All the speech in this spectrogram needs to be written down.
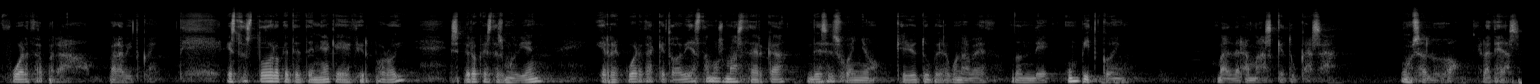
fuerza para, para Bitcoin. Esto es todo lo que te tenía que decir por hoy. Espero que estés muy bien y recuerda que todavía estamos más cerca de ese sueño que yo tuve alguna vez, donde un Bitcoin valdrá más que tu casa. Un saludo. Gracias.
